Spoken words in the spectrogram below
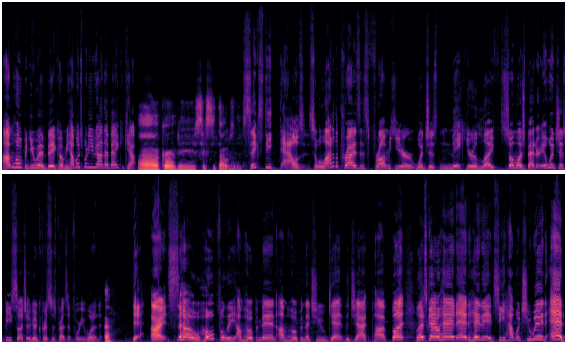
I'm hoping you win big, homie. How much money you got in that bank account? Uh, currently 60,000. 60,000. So a lot of the prizes from here would just make your life so much better. It would just be such a good Christmas present for you, wouldn't it? Yeah. Yeah. All right. So hopefully, I'm hoping, man, I'm hoping that you get the jackpot. But let's go ahead and hit it and see how much you win. And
